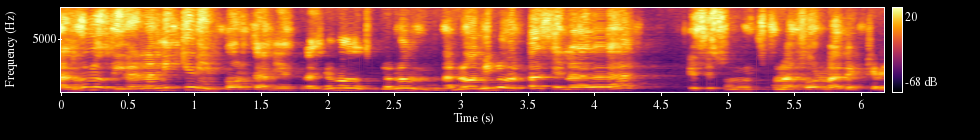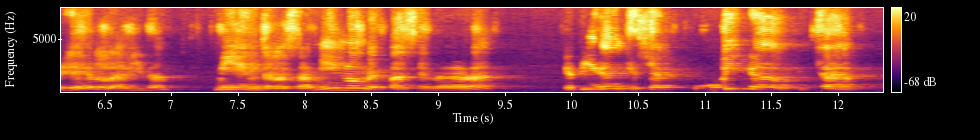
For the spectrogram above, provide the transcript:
algunos dirán, ¿a mí qué me importa? Mientras yo no, yo no, no a mí no me pase nada, que es una forma de creer la vida, mientras a mí no me pase nada, que digan que sea cúbica o que sea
